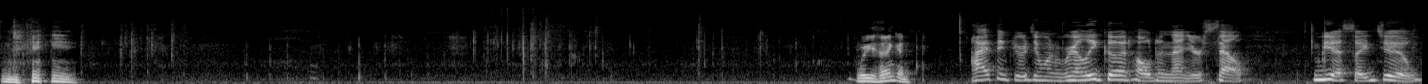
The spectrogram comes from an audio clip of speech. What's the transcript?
What are you thinking? I think you're doing really good holding that yourself. Yes, I do.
